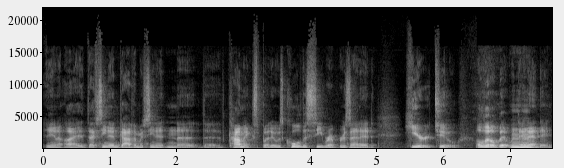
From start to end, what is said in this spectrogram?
You know, I, I've seen it in Gotham, I've seen it in the the comics, but it was cool to see represented here too, a little bit with that ending.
